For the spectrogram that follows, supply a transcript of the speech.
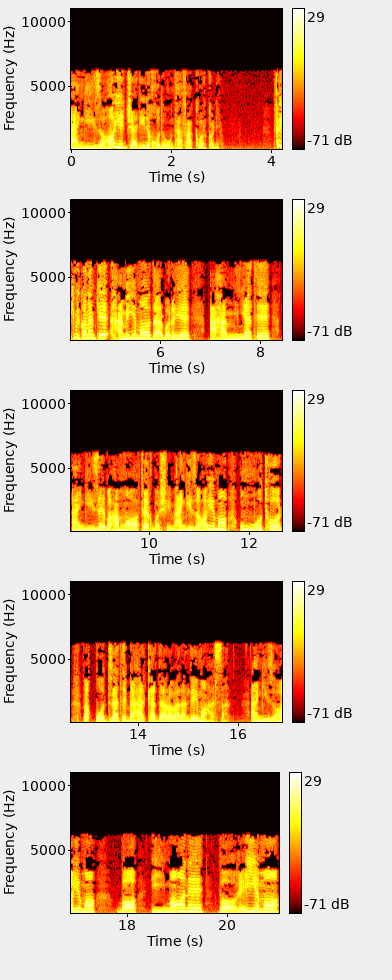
انگیزه های جدید خودمون تفکر کنیم. فکر می‌کنم که همه ما درباره اهمیت انگیزه با هم موافق باشیم. انگیزه های ما اون موتور و قدرت به حرکت درآورنده ما هستند. انگیزه های ما با ایمان واقعی ما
